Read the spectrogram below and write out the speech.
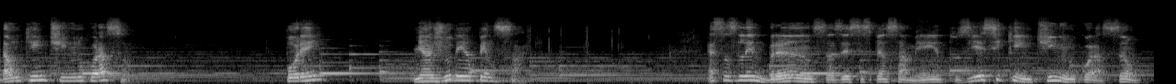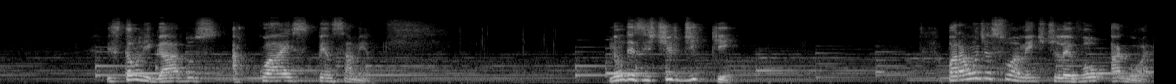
dá um quentinho no coração. Porém, me ajudem a pensar. Essas lembranças, esses pensamentos e esse quentinho no coração estão ligados a quais pensamentos? Não desistir de quê? Para onde a sua mente te levou agora?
